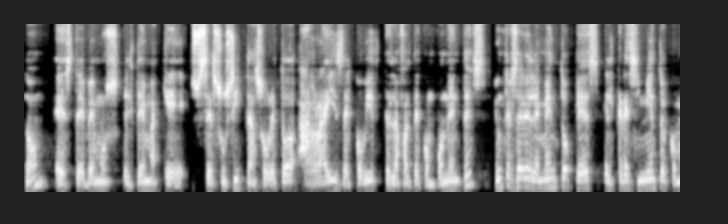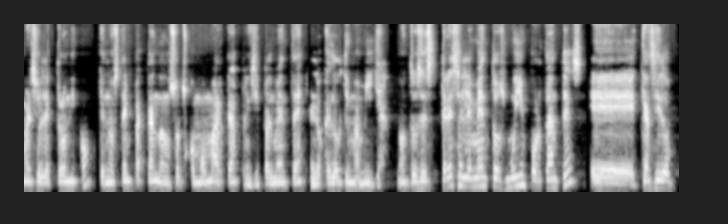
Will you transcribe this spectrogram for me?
¿no? Este, vemos el tema que se suscita sobre todo a raíz del COVID, que es la falta de componentes. Y un tercer elemento que es el crecimiento del comercio electrónico, que nos está impactando a nosotros como marca, principalmente en lo que es la última milla, ¿no? Entonces, tres elementos muy importantes eh, que han sido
